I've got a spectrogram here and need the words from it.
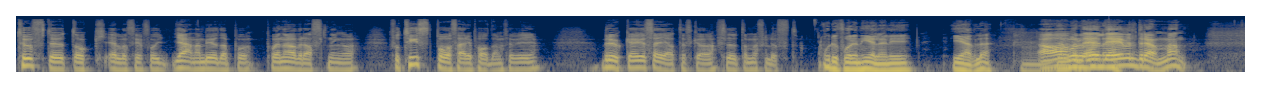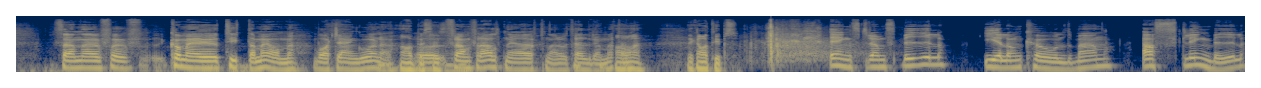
tufft ut och LHC får gärna bjuda på, på en överraskning och få tyst på oss här i podden för vi brukar ju säga att det ska sluta med förlust. Och du får en hel Gävle. Ja, Det det, väl- det är väl drömmen. Sen eh, får, f- kommer jag ju titta mig om vart jag än går nu. Ja, precis. och framförallt när jag öppnar hotellrummet. Ja, det kan vara tips. Engströms bil, Elon Coldman, Askling bil,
